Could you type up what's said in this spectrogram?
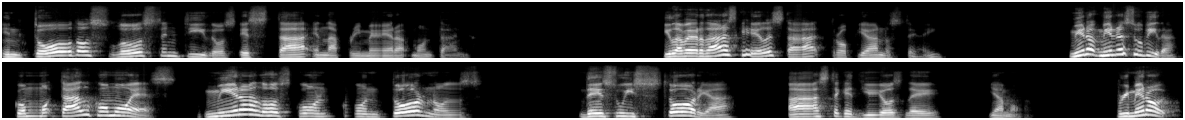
en todos los sentidos está en la primera montaña. Y la verdad es que él está tropeándose ahí. Mira, mira su vida, como, tal como es. Mira los contornos de su historia hasta que Dios le llamó. Primero,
